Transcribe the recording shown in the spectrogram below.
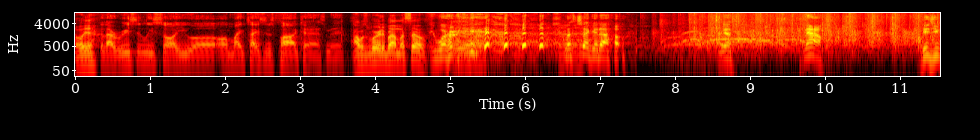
oh yeah, Because I recently saw you uh, on Mike Tyson's podcast, man. I was worried about myself. Word. Let's check it out. Yes. Now, did you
